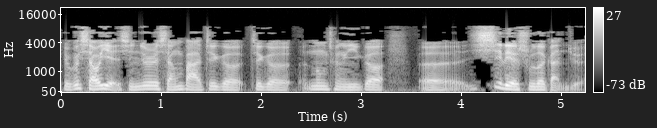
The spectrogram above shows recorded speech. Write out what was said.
有个小野心，就是想把这个这个弄成一个呃系列书的感觉。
